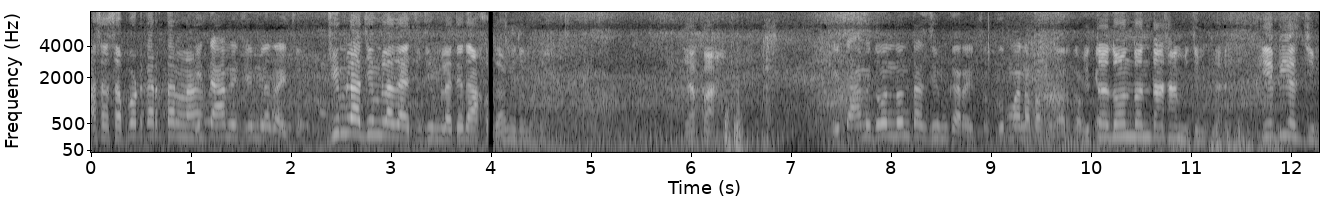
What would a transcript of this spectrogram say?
असं सपोर्ट करताल ना इथं आम्ही जिमला जायचो. जिमला जिमला जायचं जिमला. ते दाखवतो आम्ही तुम्हाला. या पा इथं आम्ही दोन दोन तास जिम करायचो. खूप मनापासून वर्कआउट इथं दोन दोन तास आम्ही जिम करायचो. के बी एस जिम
